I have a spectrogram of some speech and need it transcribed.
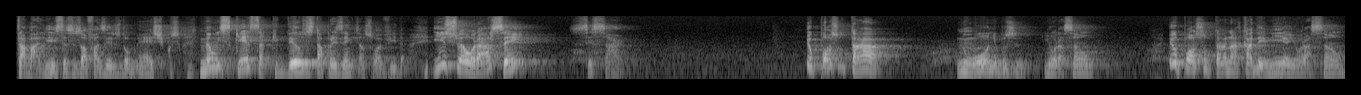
trabalhistas, seus afazeres domésticos, não esqueça que Deus está presente na sua vida. Isso é orar sem cessar. Eu posso estar no ônibus em oração, eu posso estar na academia em oração,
